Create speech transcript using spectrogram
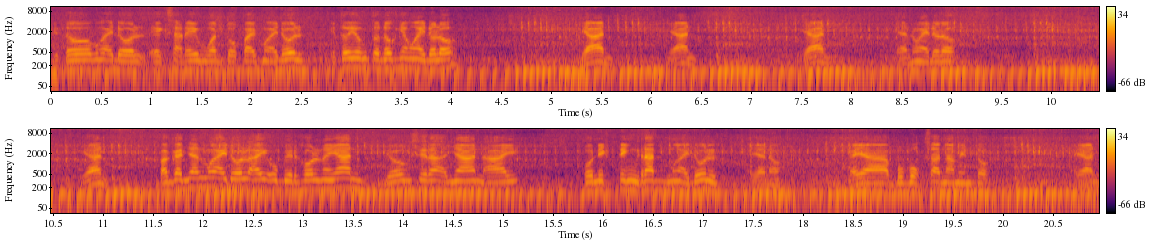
Ito mga idol, XRM 125 mga idol. Ito yung tunog niya mga idol oh. Yan. Yan. Yan. Yan mga idol oh. Yan. Pag ganyan mga idol ay overhaul na yan. Yung sira niyan ay connecting rod mga idol. Ayan oh. Kaya bubuksan namin to. Ayan.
